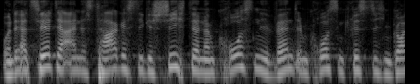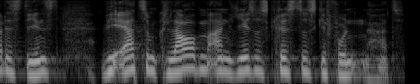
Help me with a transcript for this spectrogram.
Und er erzählte eines Tages die Geschichte in einem großen Event, im großen christlichen Gottesdienst, wie er zum Glauben an Jesus Christus gefunden hat.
